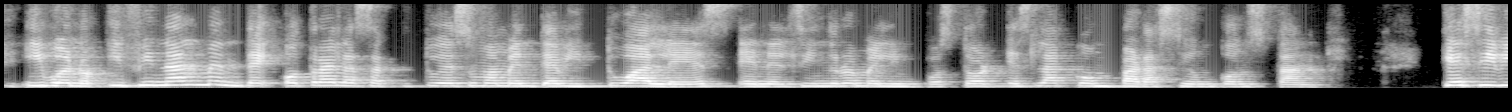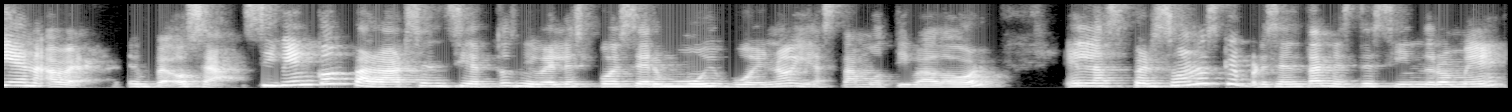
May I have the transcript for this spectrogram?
Y bueno, y finalmente, otra de las actitudes sumamente habituales en el síndrome del impostor es la comparación constante. Que si bien, a ver, o sea, si bien compararse en ciertos niveles puede ser muy bueno y hasta motivador, en las personas que presentan este síndrome,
